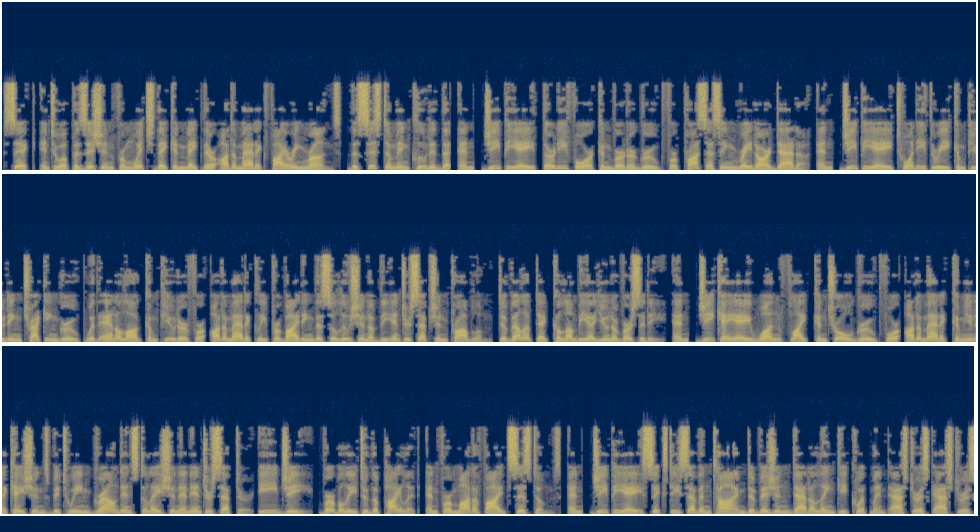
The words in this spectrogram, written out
into a position from which they can make their automatic firing runs. The system included the AN GPA-34 converter group for processing radar data, and GPA-23 computing tracking group with analog computer for automatically providing the solution of the interception problem, developed at Columbia University, and GKA-1 flight control group for automatic communications between ground installation and interceptor, e.g., verbally to the pilot, and for modified systems, and and GPA 67 time division data link equipment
